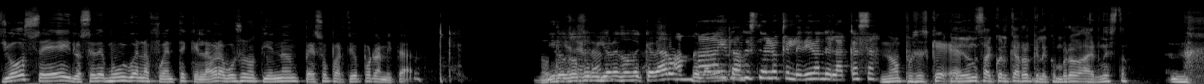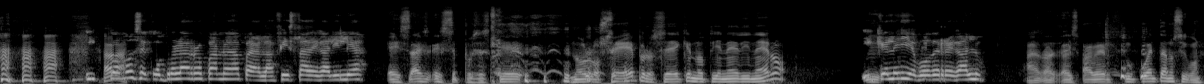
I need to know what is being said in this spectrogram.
Yo sé, y lo sé de muy buena fuente, que Laura Bozo no tiene un peso partido por la mitad. No ¿Y los tiene 12 lana. millones dónde quedaron? ¿De la Ay, venta? ¿dónde está lo que le dieron de la casa? No, pues es ¿Y de que... dónde sacó el carro que le compró a Ernesto? ¿Y Ahora, cómo se compró la ropa nueva para la fiesta de Galilea? esa- ese, pues es que no lo sé, pero sé que no tiene dinero. ¿Y qué le llevó de regalo? A, a- a ver, tú cuéntanos, Ivonne.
